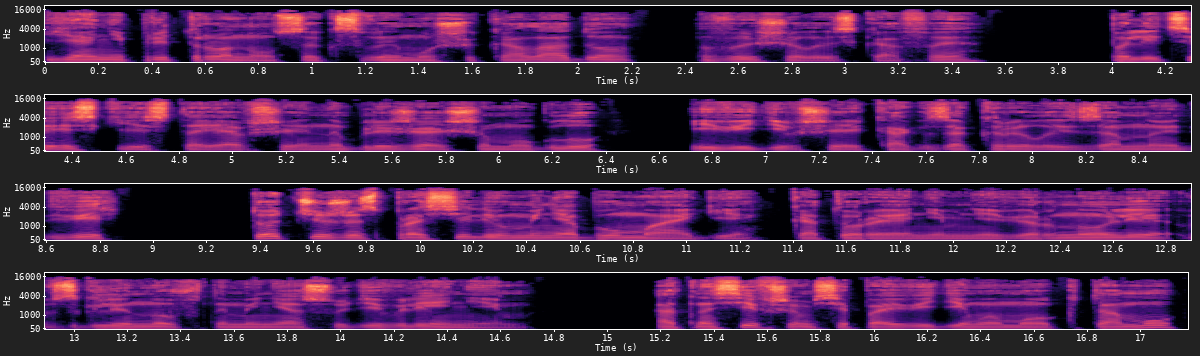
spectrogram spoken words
Я не притронулся к своему шоколаду, вышел из кафе. Полицейские, стоявшие на ближайшем углу и видевшие, как закрылась за мной дверь, тотчас же спросили у меня бумаги, которые они мне вернули, взглянув на меня с удивлением, относившимся, по-видимому, к тому,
